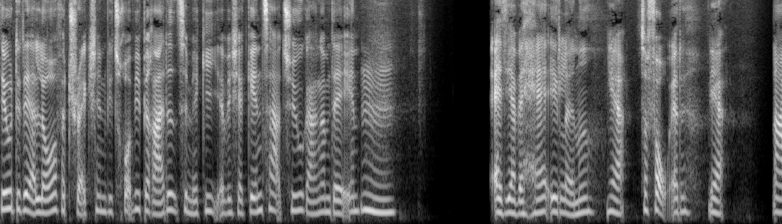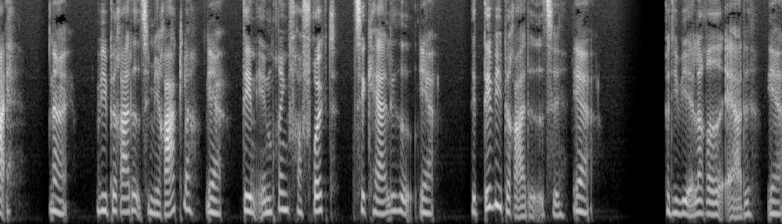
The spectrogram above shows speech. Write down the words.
Det er jo det der law of attraction. Vi tror, vi er berettiget til magi, og hvis jeg gentager 20 gange om dagen, Mm. at jeg vil have et eller andet, Ja, så får jeg det. ja, Nej, nej, vi er berettiget til mirakler. ja, Det er en ændring fra frygt til kærlighed. ja, Det er det, vi er berettiget til, ja, fordi vi allerede er det. ja,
